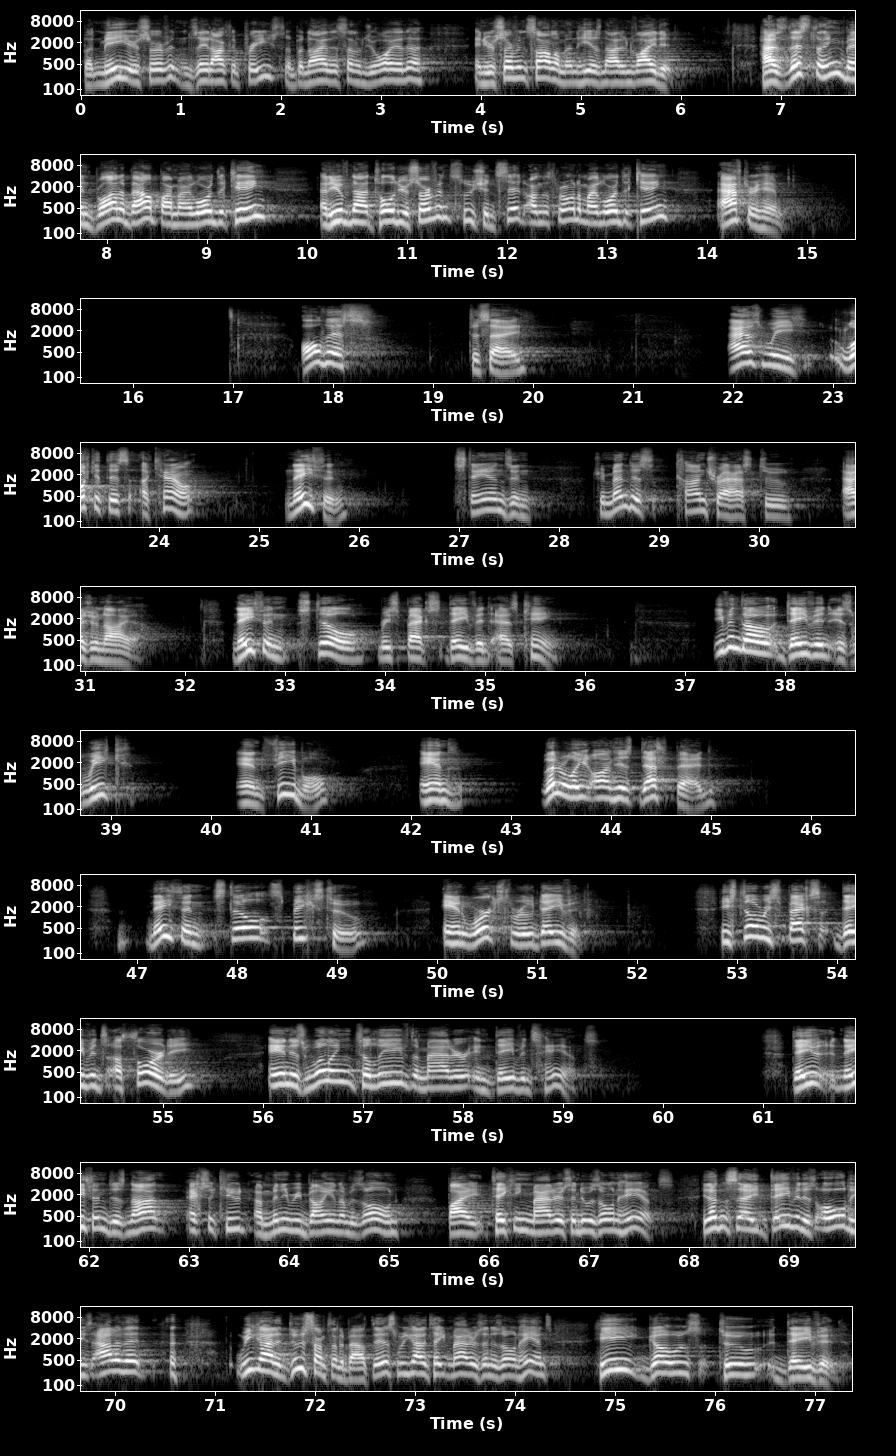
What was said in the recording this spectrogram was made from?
But me, your servant, and Zadok the priest, and Benaiah the son of Jehoiada, and your servant Solomon, he is not invited. Has this thing been brought about by my lord the king? And you have not told your servants who should sit on the throne of my lord the king after him? All this to say, as we look at this account, Nathan stands in tremendous contrast to Adonijah. Nathan still respects David as king. Even though David is weak and feeble and literally on his deathbed, Nathan still speaks to and works through David. He still respects David's authority and is willing to leave the matter in David's hands. Nathan does not execute a mini rebellion of his own by taking matters into his own hands. He doesn't say, David is old, he's out of it. we got to do something about this. We got to take matters in his own hands. He goes to David.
